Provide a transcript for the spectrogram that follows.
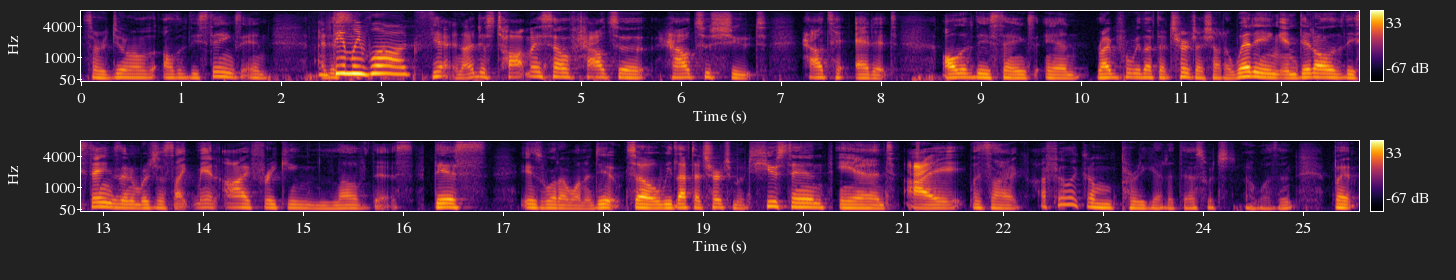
started doing all, all of these things. And And just, family vlogs. yeah, and I just taught myself how to how to shoot, how to edit, all of these things. And right before we left that church, I shot a wedding and did all of these things and was just like, man, I freaking love this. This is what I want to do. So we left that church, moved to Houston, and I was like, I feel like I'm pretty good at this, which I wasn't, but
